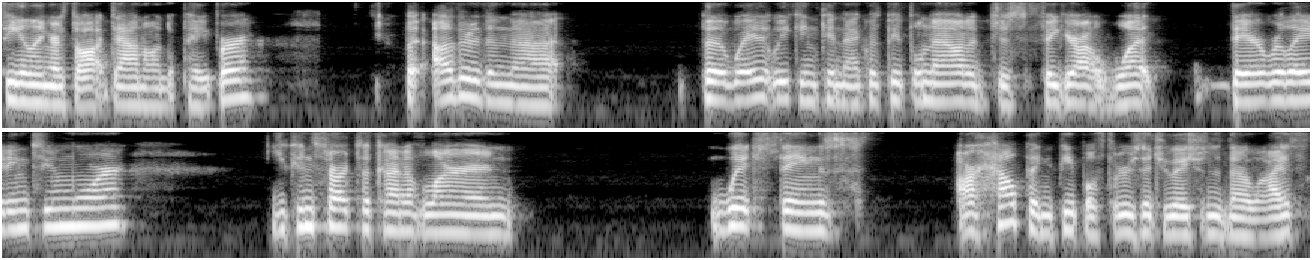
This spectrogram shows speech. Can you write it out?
feeling or thought down onto paper. But other than that the way that we can connect with people now to just figure out what they're relating to more you can start to kind of learn which things are helping people through situations in their life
